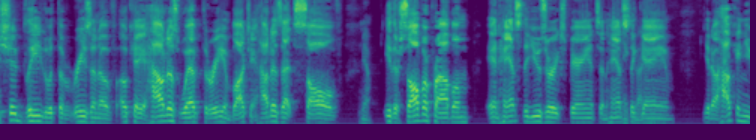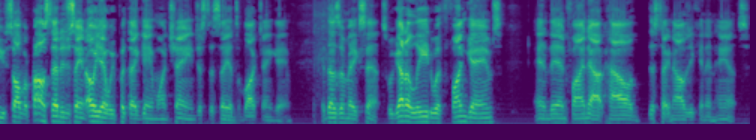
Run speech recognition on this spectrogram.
should lead with the reason of okay, how does Web three and blockchain, how does that solve? Yeah. Either solve a problem, enhance the user experience, enhance exactly. the game you know, how can you solve a problem instead of just saying, oh, yeah, we put that game on chain just to say it's a blockchain game? It doesn't make sense. We got to lead with fun games and then find out how this technology can enhance.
